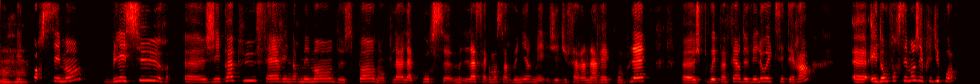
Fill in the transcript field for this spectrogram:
Et mmh forcément, blessure, euh, j'ai pas pu faire énormément de sport. Donc là, la course, là, ça commence à revenir, mais j'ai dû faire un arrêt complet. Euh, je pouvais pas faire de vélo, etc. Euh, et donc, forcément, j'ai pris du poids.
